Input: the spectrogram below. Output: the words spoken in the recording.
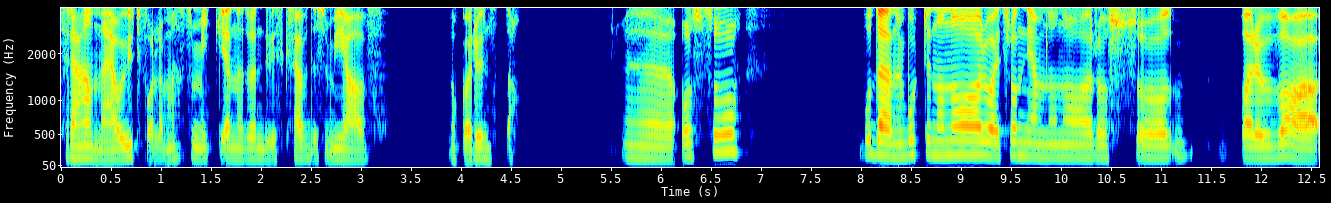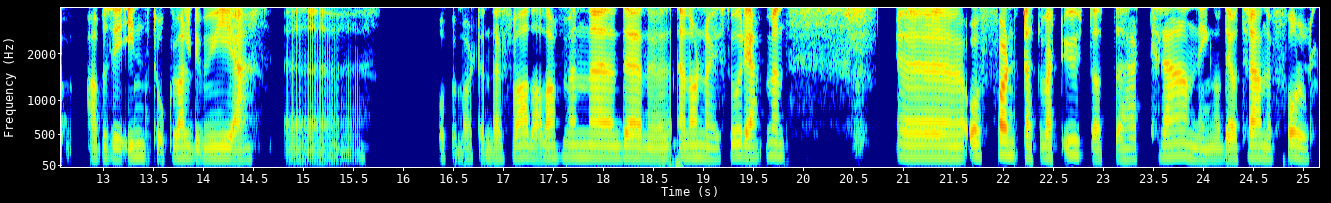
trene og utfolde meg, som ikke nødvendigvis krevde så mye av noe rundt, da. Eh, og så bodde jeg nå borte noen år, var i Trondheim noen år, og så bare var Jeg på å si inntok veldig mye. Eh, åpenbart en del svader, da, men eh, det er nå en annen historie. Men eh, Og fant etter hvert ut at det her trening og det å trene folk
